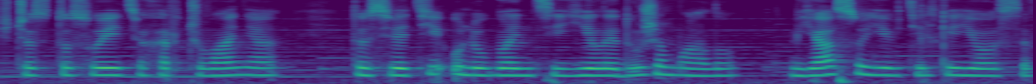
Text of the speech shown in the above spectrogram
Що стосується харчування, то святі улюбленці їли дуже мало, м'ясо їв тільки Йосиф.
